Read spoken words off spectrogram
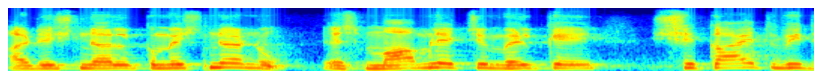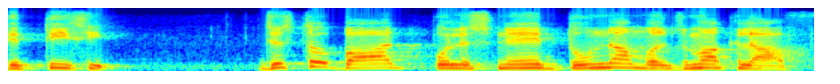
ਐਡੀਸ਼ਨਲ ਕਮਿਸ਼ਨਰ ਨੂੰ ਇਸ ਮਾਮਲੇ 'ਚ ਮਿਲ ਕੇ ਸ਼ਿਕਾਇਤ ਵੀ ਦਿੱਤੀ ਸੀ। ਜਿਸ ਤੋਂ ਬਾਅਦ ਪੁਲਿਸ ਨੇ ਦੋਨਾਂ ਮੁਲਜ਼ਮਾਂ ਖਿਲਾਫ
